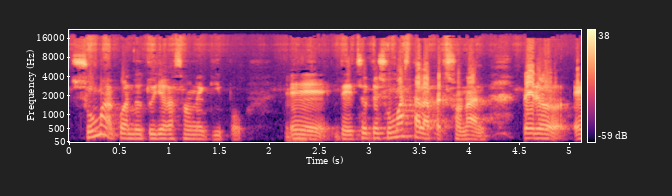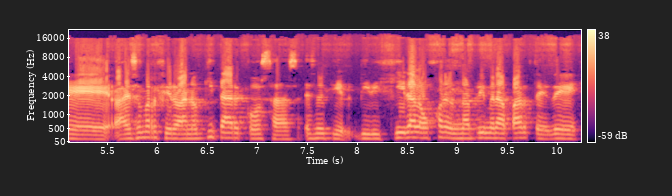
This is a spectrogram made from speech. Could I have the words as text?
suma cuando tú llegas a un equipo. Eh, de hecho, te suma hasta la personal. Pero eh, a eso me refiero, a no quitar cosas. Es decir, dirigir a lo mejor en una primera parte de,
